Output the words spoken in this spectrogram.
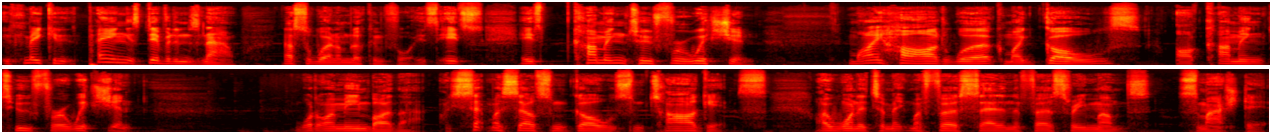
it's making it's paying its dividends now. That's the word I'm looking for. It's it's it's coming to fruition. My hard work, my goals are coming to fruition. What do I mean by that? I set myself some goals, some targets. I wanted to make my first sale in the first three months, smashed it.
